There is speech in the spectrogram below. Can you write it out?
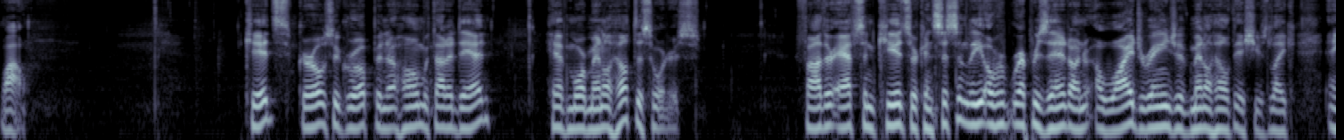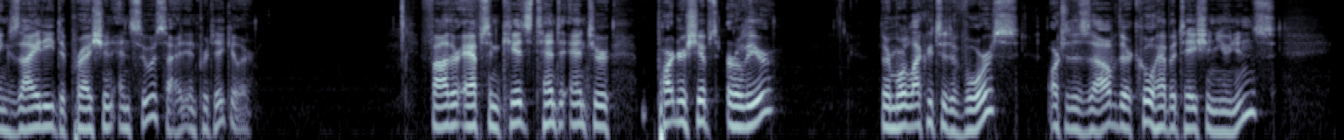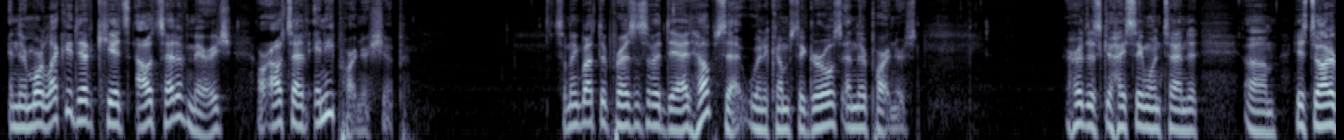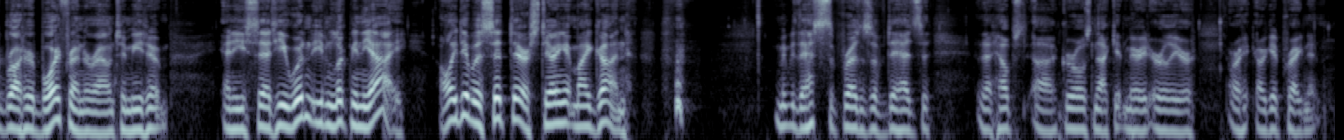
Wow. Kids, girls who grow up in a home without a dad, have more mental health disorders. Father absent kids are consistently overrepresented on a wide range of mental health issues like anxiety, depression, and suicide in particular. Father absent kids tend to enter partnerships earlier. They're more likely to divorce or to dissolve their cohabitation unions, and they're more likely to have kids outside of marriage or outside of any partnership. Something about the presence of a dad helps that when it comes to girls and their partners. I heard this guy say one time that um, his daughter brought her boyfriend around to meet him, and he said he wouldn't even look me in the eye. All he did was sit there staring at my gun. Maybe that's the presence of dads that helps uh, girls not get married earlier or, or get pregnant.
